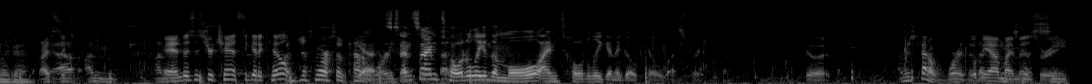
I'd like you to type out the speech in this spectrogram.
Okay. I Yeah, six. I'm. I'm, And this is your chance to get a kill. I'm just more so kind Yeah, of worried. since I'm totally the mole, I'm totally gonna go kill West right now. Do it. I'm just kind of worried that Put me that out of my misery.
